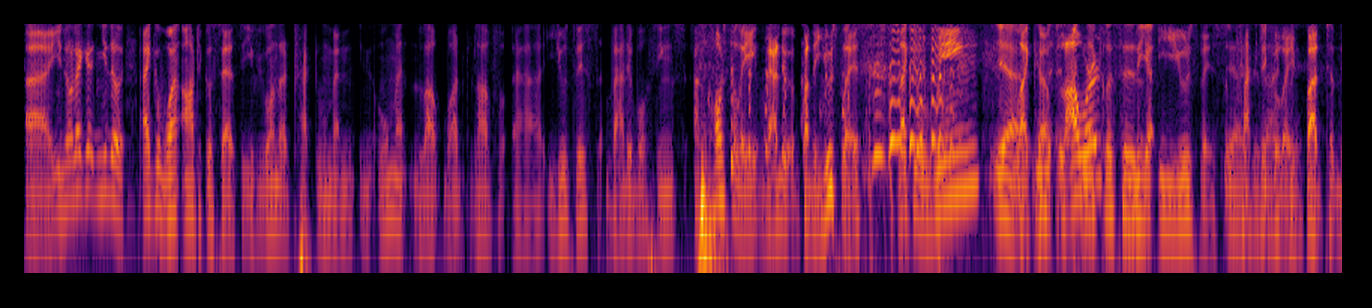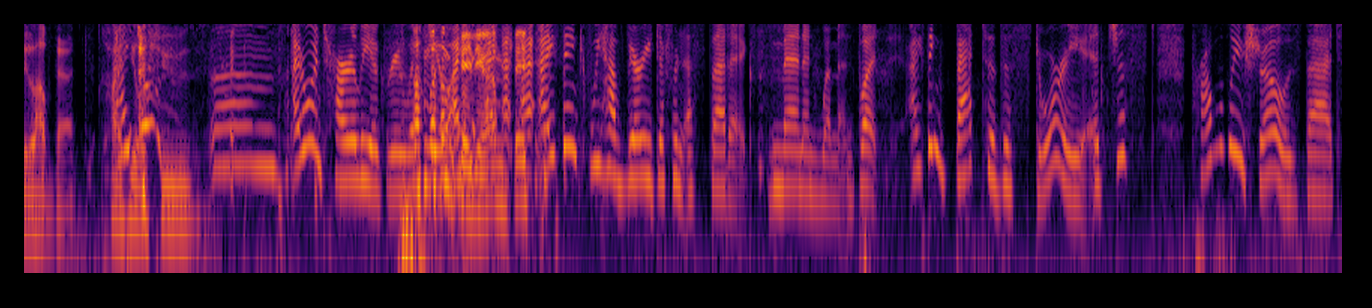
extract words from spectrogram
uh, you know like you know like one article says if you want to attract women, women love what love uh, useless valuable things, costly value but useless like a ring, yeah, like flowers. Necklaces. They are useless yes, practically, exactly. but they love that high heel shoes. Um, I don't entirely agree with you. I'm, kidding. I, I'm kidding. I, I, think we have very different aesthetics, men and women. But I think back to this story, it just probably shows that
